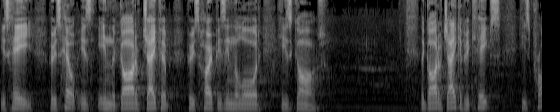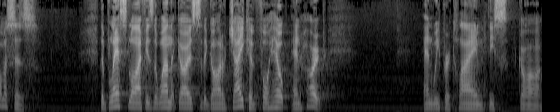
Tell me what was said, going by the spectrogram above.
is he whose help is in the God of Jacob, whose hope is in the Lord his God. The God of Jacob who keeps his promises. The blessed life is the one that goes to the God of Jacob for help and hope and we proclaim this God.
